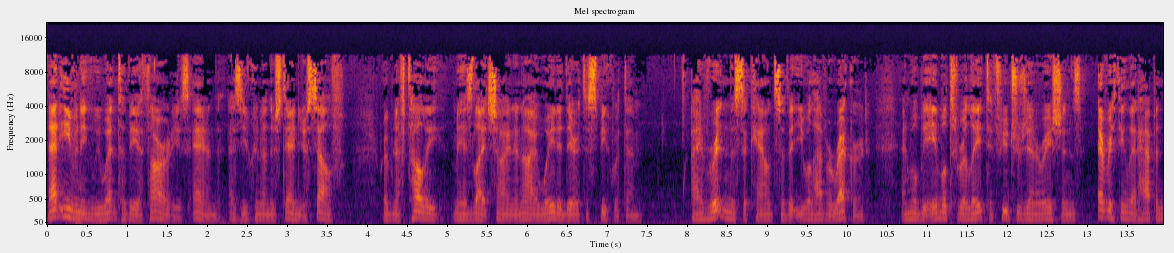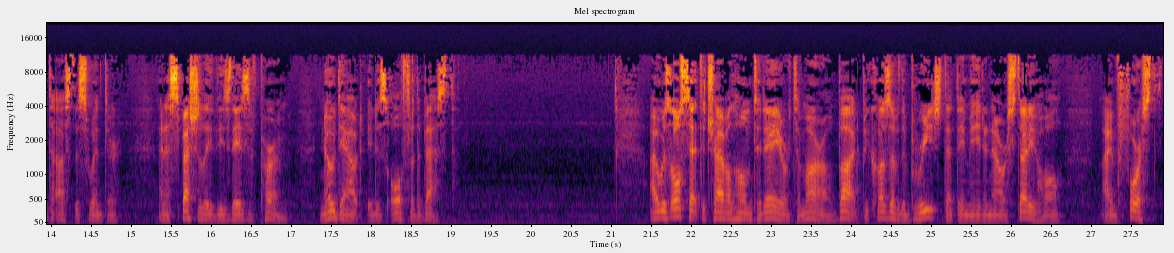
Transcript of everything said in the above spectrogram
That evening we went to the authorities, and, as you can understand yourself, Reb Naftali, may his light shine, and I waited there to speak with them. I have written this account so that you will have a record, and will be able to relate to future generations everything that happened to us this winter, and especially these days of Purim. No doubt it is all for the best. I was all set to travel home today or tomorrow, but because of the breach that they made in our study hall, I am forced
